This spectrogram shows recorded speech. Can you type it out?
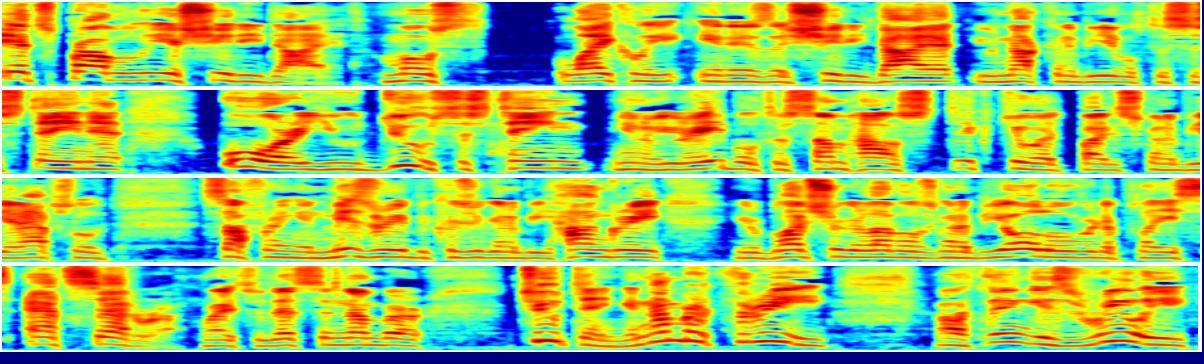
it's probably a shitty diet. Most likely it is a shitty diet. You're not going to be able to sustain it. Or you do sustain, you know, you're able to somehow stick to it, but it's going to be an absolute suffering and misery because you're going to be hungry. Your blood sugar level is going to be all over the place, etc. Right? So that's the number two thing. And number three uh, thing is really,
